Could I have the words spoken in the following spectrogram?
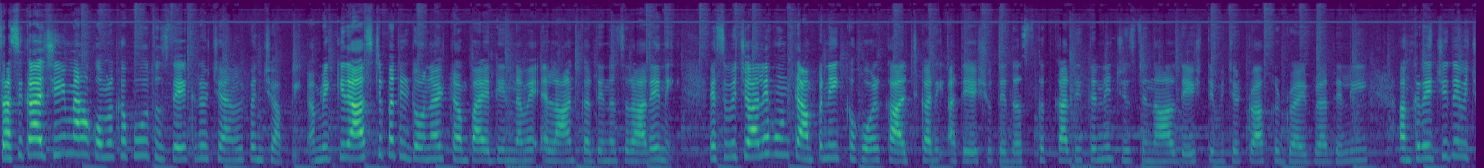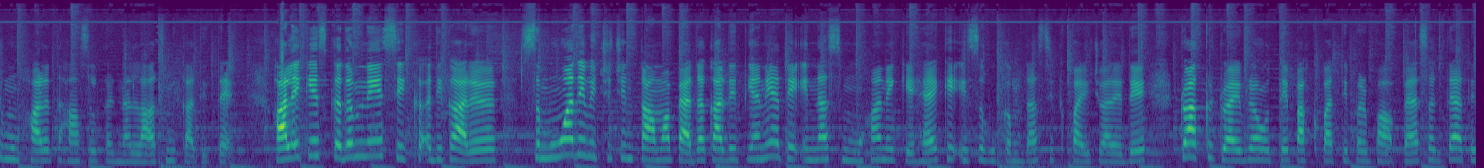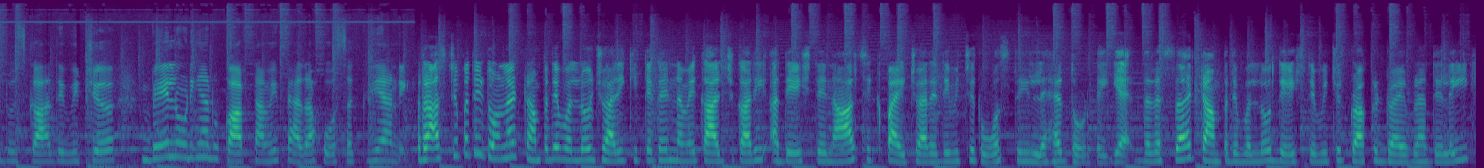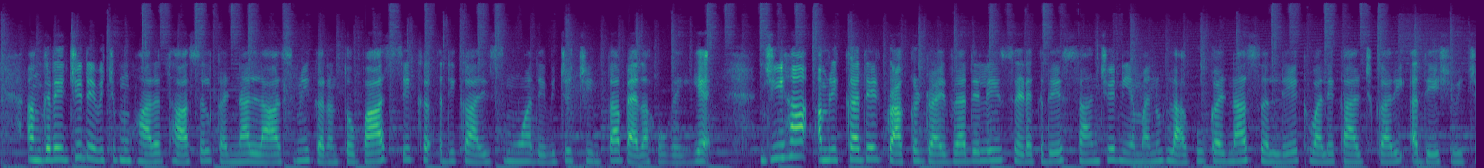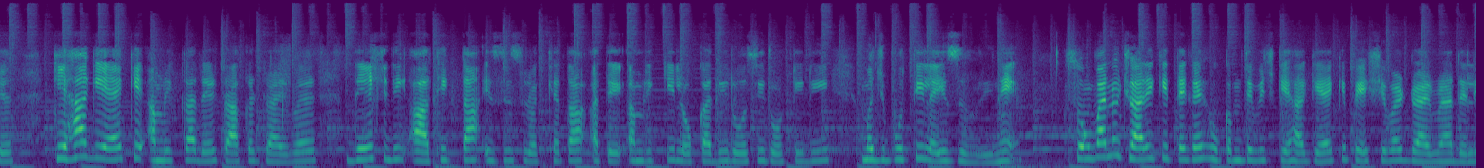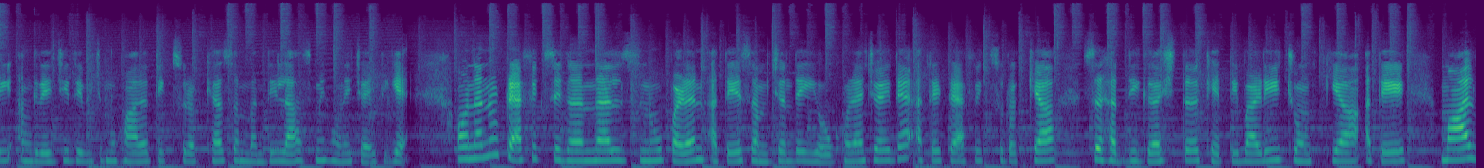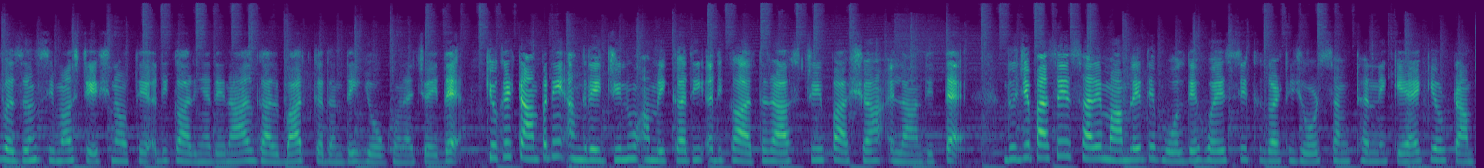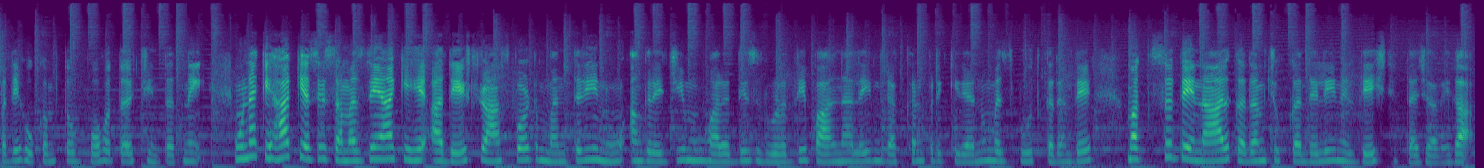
ਸਤਿ ਸ਼੍ਰੀ ਅਕਾਲ ਜੀ, ਮੈਂ ਹਾਂ ਕੋਮਲ ਕਪੂਰ, ਤੁਸੀਂ ਦੇਖ ਰਹੇ ਹੋ ਚੈਨਲ ਪੰਜਾਬੀ। ਅਮਰੀਕੀ ਰਾਸ਼ਟਰਪਤੀ ਡੋਨਲਡ ਟਰੰਪ ਆਏ ਦਿਨ ਨਵੇਂ ਐਲਾਨ ਕਰਦੇ ਨਜ਼ਰ ਆ ਰਹੇ ਨੇ। ਇਸ ਵਿਚਾਲੇ ਹੁਣ ਟਰੰਪ ਨੇ ਇੱਕ ਹੋਰ ਕਾਰਜਕਾਰੀ ਆਦੇਸ਼ ਉੱਤੇ ਦਸਤਖਤ ਕਰ ਦਿੱਤੇ ਨੇ, ਜਿਸ ਦੇ ਨਾਲ ਦੇਸ਼ ਦੇ ਵਿੱਚ ਟਰੱਕ ਡਰਾਈਵਰਾਂ ਦੇ ਲਈ ਅੰਗਰੇਜ਼ੀ ਦੇ ਵਿੱਚ ਮੁਹਾਰਤ ਹਾਸਲ ਕਰਨਾ ਲਾਜ਼ਮੀ ਕਰ ਦਿੱਤਾ ਹੈ। ਹਾਲਾਂਕਿ ਇਸ ਕਦਮ ਨੇ ਸਿੱਖ ਅਧਿਕਾਰ ਸਮੂਹਾਂ ਦੇ ਵਿੱਚ ਚਿੰਤਾਵਾਂ ਪੈਦਾ ਕਰ ਦਿੱਤੀਆਂ ਨੇ ਅਤੇ ਇਨ੍ਹਾਂ ਸਮੂਹਾਂ ਨੇ ਕਿਹਾ ਕਿ ਇਸ ਹੁਕਮ ਦਾ ਸਿੱਖ ਭਾਈਚਾਰੇ ਦੇ ਟਰੱਕ ਡਰਾਈਵਰਾਂ ਉੱਤੇ ਪੱਖਪਾਤੀ ਪ੍ਰਭਾਵ ਪੈ ਸਕਦਾ ਹੈ ਅਤੇ ਰੁਜ਼ਗਾਰ ਦੇ ਵਿੱਚ ਬੇਲੋੜੀਆਂ ਰੁਕਾਵਟਾਂ ਵੀ ਪੈਦਾ ਹੋ ਸਕਦੀਆਂ ਨੇ। ਰਾਸ਼ਟਰਪਤੀ ਡੋਨਾਲਡ ਟਰੰਪ ਦੇ ਵੱਲੋਂ ਜਾਰੀ ਕੀਤੇ ਗਏ ਨਵੇਂ ਕਾਰਜਕਾਰੀ ਆਦੇਸ਼ ਦੇ ਨਾਲ ਸਿੱਖ ਭਾਈਚਾਰੇ ਦੇ ਵਿੱਚ ਰੋਸ ਦੀ ਲਹਿਰ ਦੌੜ ਗਈ ਹੈ। ਦਰਅਸਲ, ਟਰੰਪ ਦੇ ਵੱਲੋਂ ਦੇਸ਼ ਦੇ ਵਿੱਚ ਟਰੱਕ ਡਰਾਈਵਰਾਂ ਦੇ ਲਈ ਅੰਗਰੇਜ਼ੀ ਦੇ ਵਿੱਚ ਮੁਹਾਰਤ ਹਾਸਲ ਕਰਨਾ ਲਾਜ਼ਮੀ ਕਰਨ ਤੋਂ ਬਾਅਦ ਸਿੱਖ ਅਧਿਕਾਰੀ ਸਮੂਹਾਂ ਦੇ ਵਿੱਚ ਚਿੰਤਾ ਪੈਦਾ ਹੋ ਗਈ ਹੈ। ਜੀ ਹਾਂ, ਅਮਰੀਕਾ ਦੇ ਟਰੱਕ ਡਰਾਈਵਰਾਂ ਦੇ ਲਈ ਸੜਕ ਦੇ ਸਾਂਝੇ ਨਿਯਮਾਂ ਨੂੰ ਲਾਗੂ ਕਰਨਾ ਸਲੇਖ ਵਾਲੇ ਕਾਰਜਕਾਰੀ ਆਦੇਸ਼ ਵਿੱਚ ਕਿਹਾ ਗਿਆ ਹੈ ਕਿ ਅਮਰੀਕਾ ਦੇ ਟਰੱਕ ਡਰਾਈਵਰ ਦੇਸ਼ ਦੀ ਆਰਥਿਕਤਾ, ਇਸ ਦੀ ਸੁਰੱਖਿਅਤਾ ਅਤੇ ਅਮਰੀਕੀ ਲੋਕਾਂ ਦੀ ਰੋਜ਼ੀ ਰੋਟੀ ਦੀ ਮਜ਼ਬੂਤੀ ਲਈ ਜ਼ਰੂਰੀ ਨੇ। ਸੋਮਵਾਰ ਨੂੰ ਜਾਰੀ ਕੀਤੇ ਗਏ ਹੁਕਮ ਦੇ ਵਿੱਚ ਕਿਹਾ ਗਿਆ ਹੈ ਕਿ ਪੇਸ਼ੇਵਰ ਡਰਾਈਵਰਾਂ ਦੇ ਲਈ ਅੰਗਰੇਜ਼ੀ ਦੇ ਵਿੱਚ ਮੁਹਾਰਤ ਇੱਕ ਸੁਰੱਖਿਆ ਸੰਬੰਧੀ ਲਾਜ਼ਮੀ ਹੋਣੀ ਚਾਹੀਦੀ ਹੈ। ਉਹਨਾਂ ਨੂੰ ਟ੍ਰੈਫਿਕ ਸਿਗਨਲਜ਼ ਨੂੰ ਪੜ੍ਹਨ ਅਤੇ ਸਮਝਣ ਦੇ ਯੋਗ ਹੋਣਾ ਚਾਹੀਦਾ ਹੈ ਅਤੇ ਟ੍ਰੈਫਿਕ ਸੁਰੱਖਿਆ ਸਰਹੱਦੀ ਗਸ਼ਤ ਖੇਤੀਬਾੜੀ, ਚੌਂਕੀਆਂ ਅਤੇ ਮਾਲ ਵਜ਼ਨ ਸੀਮਾ ਸਟੇਸ਼ਨਾਂ ਉੱਤੇ ਅਧਿਕਾਰੀਆਂ ਦੇ ਨਾਲ ਗੱਲਬਾਤ ਕਰਨ ਦੇ ਯੋਗ ਹੋਣਾ ਚਾਹੀਦਾ ਹੈ। ਕਿਉਂਕਿ ਟਰੰਪ ਨੇ ਅੰਗਰੇਜ਼ੀ ਨੂੰ ਅਮਰੀਕਾ ਦੀ ਅਧਿਕਾਰਤ ਰਾਸ਼ਟਰੀ ਭਾਸ਼ਾ ਐਲਾਨ ਦਿੱਤਾ ਹੈ। ਦੂਜੇ ਪਾਸੇ ਇਸ ਸਾਰੇ ਮਾਮਲੇ ਤੇ ਬੋਲਦੇ ਹੋਏ ਸਿੱਖ ਗੱਠਜੋੜ ਸੰਗਠਨ ਨੇ ਕਿਹਾ ਹੈ ਕਿ ਉਹ ਟਰੰਪ ਦੇ ਹੁਕਮ ਤੋਂ ਬਹੁਤ ਚਿੰਤਤ ਨੇ। ਉਹਨਾਂ ਕਿਹਾ ਕਿ ਅਸੀਂ ਸਮਝਦੇ ਹਾਂ ਕਿ ਇਹ ਆਦੇਸ਼ ਟਰਾਂਸਪੋਰਟ ਮੰਤਰੀ ਨੂੰ ਅੰਗਰੇਜ਼ੀ ਮੁਹਾਰਤ ਦੀ ਜ਼ਰੂਰਤ ਦੀ ਪਾਲਣਾ ਲਈ ਨਿਰੱਖਣ ਪ੍ਰਕਿਰਿਆ ਨੂੰ ਮਜ਼ਬੂਤ ਕਰਨ ਦੇ ਮਕਸਦ ਦੇ ਨਾਲ ਕਦਮ ਚੁੱਕਣ ਦੇ ਲਈ ਨਿਰਦੇਸ਼ ਦਿੱਤਾ ਜਾਵੇਗਾ।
